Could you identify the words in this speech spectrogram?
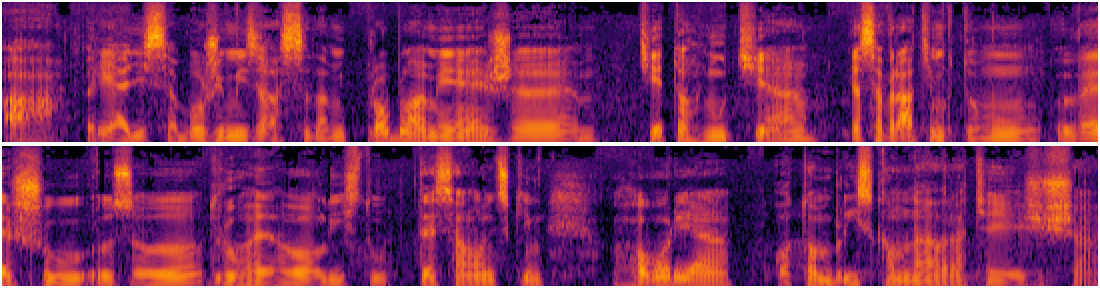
a riadi sa Božími zásadami. Problém je, že tieto hnutia, ja sa vrátim k tomu veršu z druhého listu tesalonickým, hovoria o tom blízkom návrate Ježiša.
